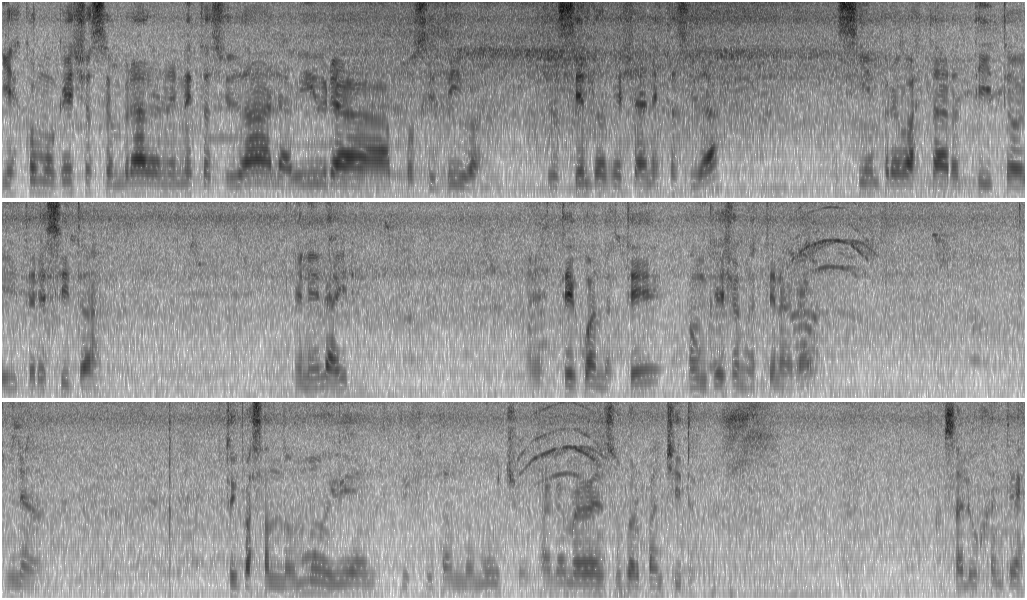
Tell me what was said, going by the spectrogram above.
y es como que ellos sembraron en esta ciudad la vibra positiva. Yo siento que ya en esta ciudad siempre va a estar Tito y Teresita en el aire. Esté cuando esté, aunque ellos no estén acá. Y nada, estoy pasando muy bien, disfrutando mucho. Acá me ven súper panchito. Salud gente,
